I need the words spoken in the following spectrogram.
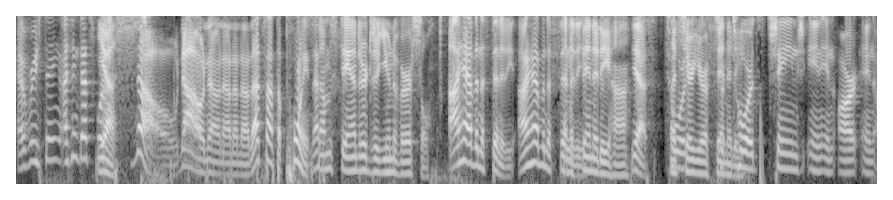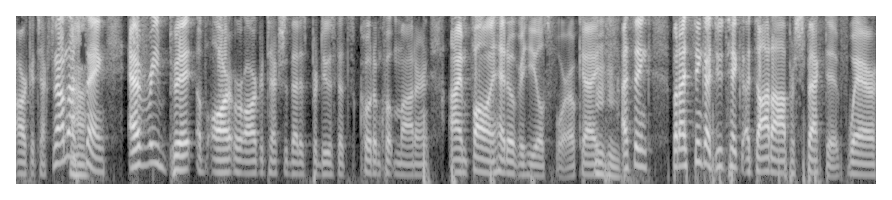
everything? I think that's what. Yes. No, no, no, no, no, no. That's not the point. That's Some standards are universal. I have an affinity. I have an An affinity. affinity, huh? Yes, Let's hear your affinity. towards change in, in art and architecture. Now, I'm not Uh-huh. saying every bit of art or architecture that is produced that's quote unquote modern, I'm falling head over heels for. Okay, Mm-hmm. I think, but I think I do take a Dada perspective where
